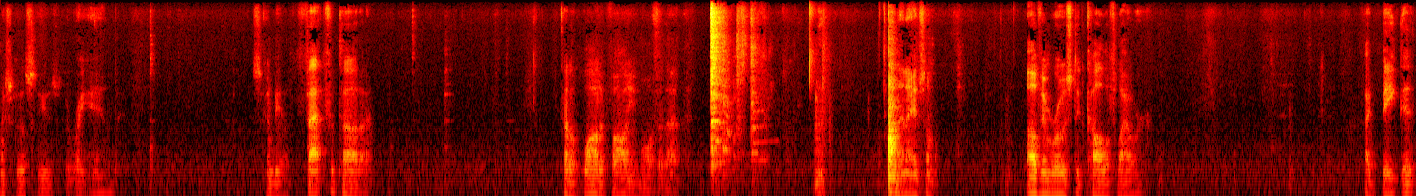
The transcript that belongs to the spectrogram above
Actually, let's use the right hand. It's going to be a fat frittata. Got a lot of volume off of that. And then I have some oven roasted cauliflower. I baked it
